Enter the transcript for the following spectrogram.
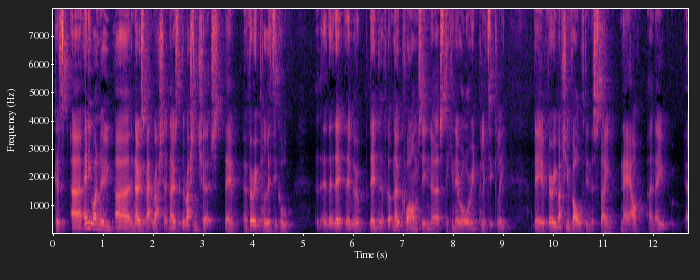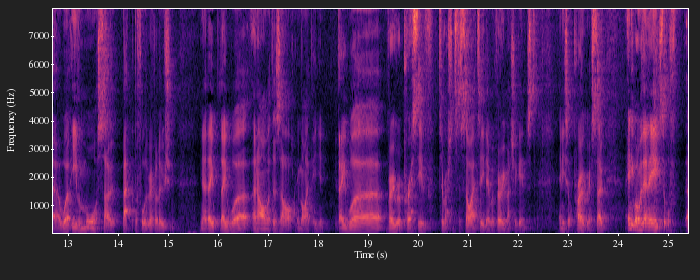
Because uh, anyone who uh, knows about Russia knows that the Russian church, they're a very political, they, they, they've, they've got no qualms in uh, sticking their oar in politically. They're very much involved in the state now, and they uh, were even more so back before the revolution. You know, they, they were an arm of the Tsar, in my opinion. They were very repressive to Russian society. They were very much against any sort of progress. So anyone with any sort of uh,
